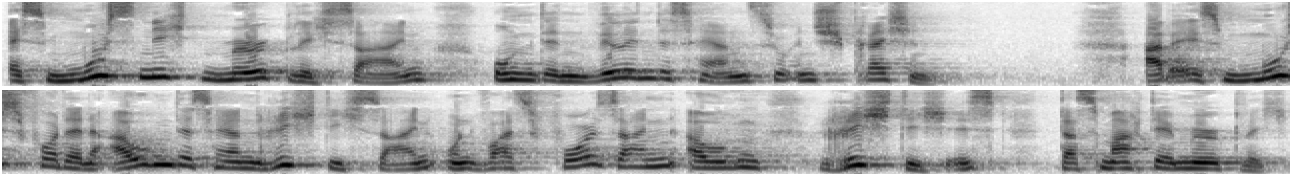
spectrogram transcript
Es muss nicht möglich sein, um den Willen des Herrn zu entsprechen. Aber es muss vor den Augen des Herrn richtig sein und was vor seinen Augen richtig ist, das macht er möglich.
